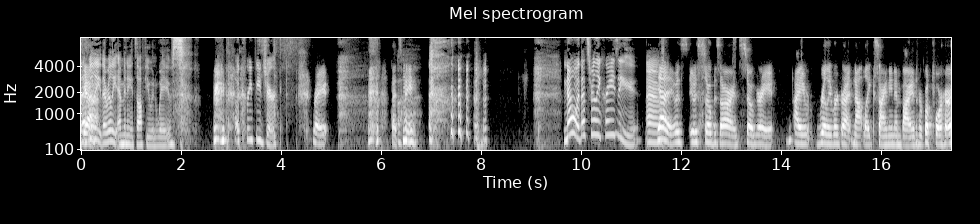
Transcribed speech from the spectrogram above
that Yeah. really that really emanates off you in waves. a creepy jerk. right, that's me. No, that's really crazy. Um, yeah, it was it was so bizarre and so great. I really regret not like signing and buying her book for her.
